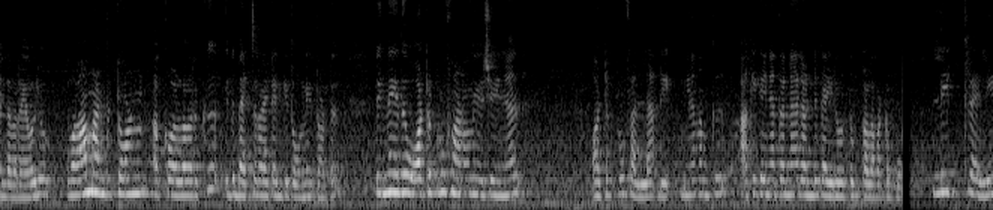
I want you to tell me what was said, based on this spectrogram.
എന്താ പറയുക ഒരു വാം അണ്ടർടോൺ ഒക്കെ ഉള്ളവർക്ക് ഇത് ബെറ്ററായിട്ട് എനിക്ക് തോന്നിയിട്ടുണ്ട്. പിന്നെ ഇത് വാട്ടർ പ്രൂഫ് ആണോ എന്ന് ചോദിച്ചു കഴിഞ്ഞാൽ വാട്ടർ പ്രൂഫ് അല്ല ഇങ്ങനെ നമുക്ക് ആക്കി കഴിഞ്ഞാൽ തന്നെ രണ്ട് കയ്യിലോട്ടും കളറൊക്കെ പോകും. ലിറ്ററലി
